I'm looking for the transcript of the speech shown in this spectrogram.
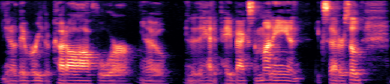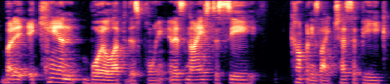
you know, they were either cut off or, you know, you know, they had to pay back some money and et cetera. So, but it, it can boil up to this point, And it's nice to see companies like Chesapeake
